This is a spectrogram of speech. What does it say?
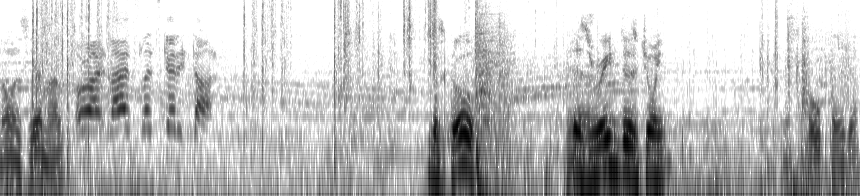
No one's here, man. All right, lads, let's get it done. Let's go. Let's raid this joint. Let's go, baby.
